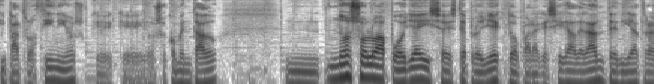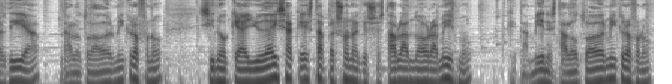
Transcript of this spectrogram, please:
y patrocinios que, os he comentado, mm, no solo apoyáis a este proyecto para que siga adelante día tras día al otro lado del micrófono, sino que ayudáis a que esta persona que os está hablando ahora mismo, que también está al otro lado del micrófono,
